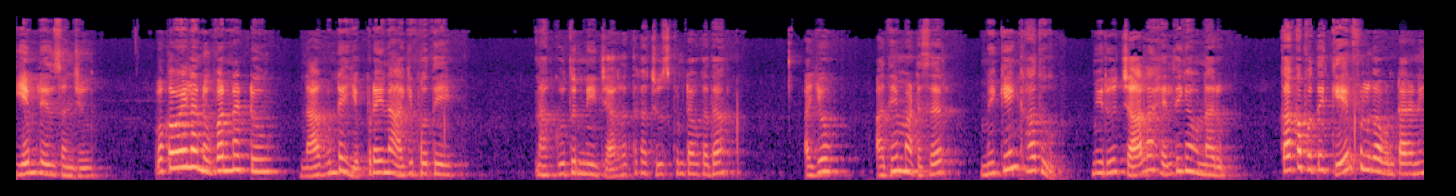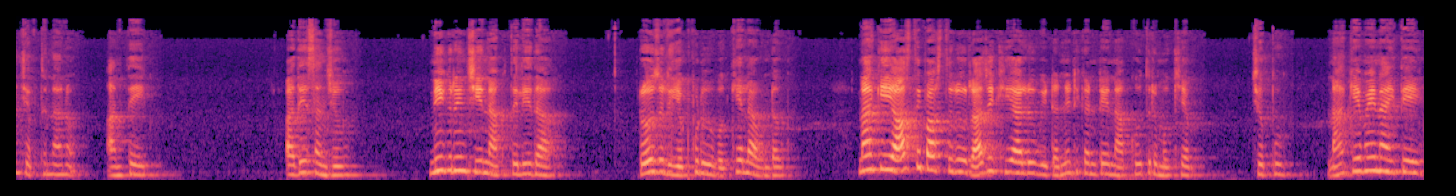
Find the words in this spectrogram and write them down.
ఏం లేదు సంజు. ఒకవేళ నువ్వన్నట్టు నా గుండె ఎప్పుడైనా ఆగిపోతే నా కూతుర్ని జాగ్రత్తగా చూసుకుంటావు కదా? అయ్యో అదే మాట సార్. మీకేం కాదు. మీరు చాలా హెల్తీగా ఉన్నారు. కాకపోతే కేర్ఫుల్గా ఉంటారని చెప్తున్నాను. అంతే. అదే సంజు నీ గురించి నాకు తెలీదా? రోజులు ఎప్పుడూ ఒకేలా ఉండవు. నాకు ఈ ఆస్తిపాస్తులు రాజకీయాలు వీటన్నిటికంటే నా కూతురు ముఖ్యం. చెప్పు నాకేమైనా అయితే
